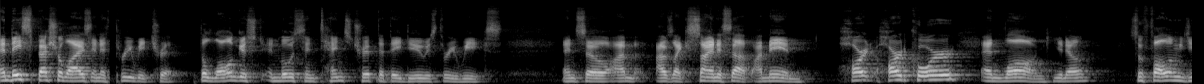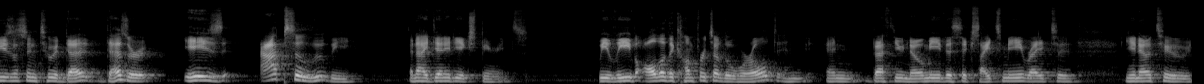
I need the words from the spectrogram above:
And they specialize in a three week trip. The longest and most intense trip that they do is three weeks. And so I'm, I was like, sign us up. I'm in hard, hardcore and long, you know? So following Jesus into a de- desert is absolutely an identity experience. We leave all of the comforts of the world and and Beth, you know me, this excites me, right? To you know, to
